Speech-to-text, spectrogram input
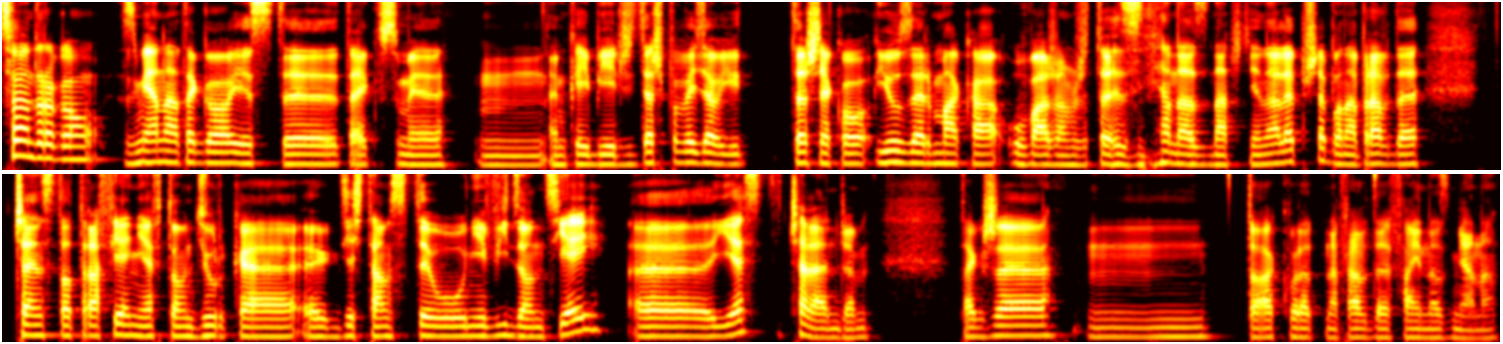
Swoją drogą, zmiana tego jest, e, tak jak w sumie mm, MKBHD też powiedział i też jako user Maca uważam, że to jest zmiana znacznie na lepsze, bo naprawdę często trafienie w tą dziurkę e, gdzieś tam z tyłu, nie widząc jej, e, jest challenge'em. Także mm, to akurat naprawdę fajna zmiana.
